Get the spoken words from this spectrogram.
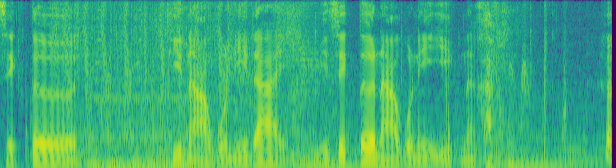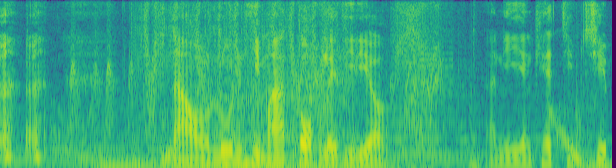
เซกเตอร์ที่หนาวกว่านี้ได้ มีเซกเตอร์หนาวกว่านี้อีกนะครับ หนาวรุ่นหิมะตกเลยทีเดียว อันนี้ยังแค่ชิปชิป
